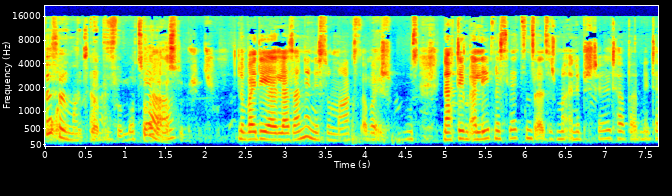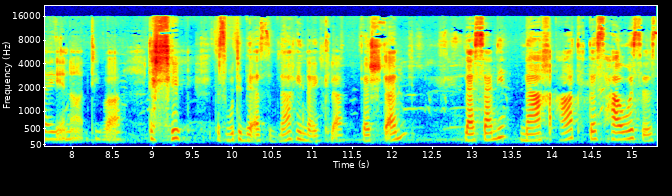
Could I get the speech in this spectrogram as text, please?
Büffelmozzarella. Büffelmozzarella Ja. hast du mich jetzt schon. Nur weil du ja Lasagne nicht so magst, aber ich muss, nach dem Erlebnis letztens, als ich mal eine bestellt habe beim Italiener, die war, da steht, das wurde mir erst im Nachhinein klar, da stand Lasagne nach Art des Hauses.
